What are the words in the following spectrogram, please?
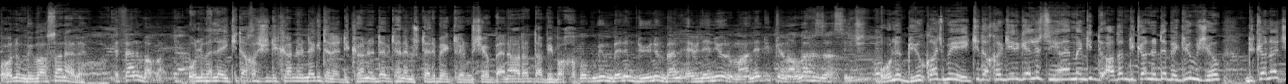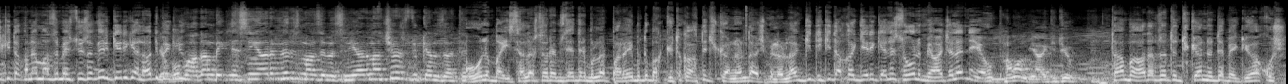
Oğlum bir baksana hele. Efendim baba. Oğlum hele iki dakika şu dükkanın önüne git hele. Dükkanın önünde bir tane müşteri beklermiş ya. Beni ara da bir bakıp. Bugün benim düğünüm ben evleniyorum ha. Ne dükkan Allah rızası için. Oğlum düğün kaçmıyor. İki dakika geri gelirsin ya. Hemen git. Adam dükkanın önünde bekliyormuş ya. Dükkanı aç iki dakika ne malzeme istiyorsa ver geri gel. Hadi Ya bekliyorum. baba adam beklesin yarın veririz malzemesini. Yarın açarız dükkanı zaten. Oğlum bak insanlar sonra bizedir. Bunlar parayı buldu bak götü kalktı dükkanlarını da açmıyorlar. Lan git iki dakika geri gelirse oğlum ya. Acele ne ya? Tamam ya gidiyorum. Tamam bak adam zaten dükkanın önünde bekliyor. Ha koş.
